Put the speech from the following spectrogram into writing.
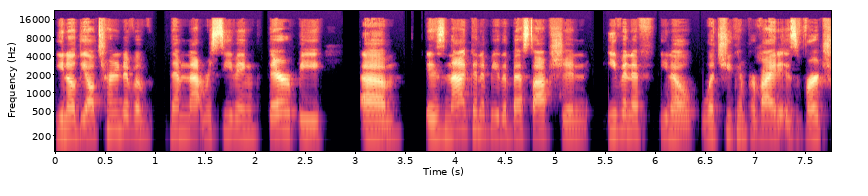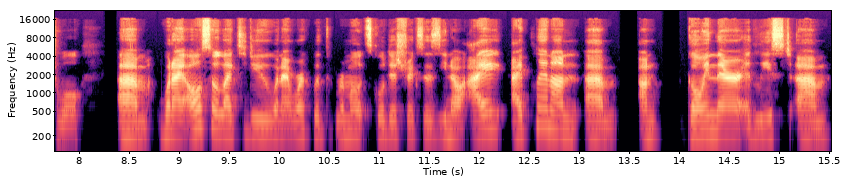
you know the alternative of them not receiving therapy um, is not going to be the best option even if you know what you can provide is virtual. Um, what i also like to do when i work with remote school districts is you know i i plan on um, on going there at least um,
